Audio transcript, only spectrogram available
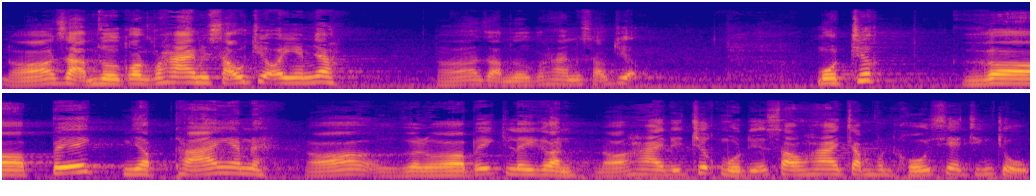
đó, giảm rồi còn có 26 triệu anh em nhá. Đó, giảm rồi có 26 triệu. Một chiếc GPX nhập Thái anh em này. Đó GPX Legend nó hai đĩa trước một đĩa sau 200 phân khối xe chính chủ.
